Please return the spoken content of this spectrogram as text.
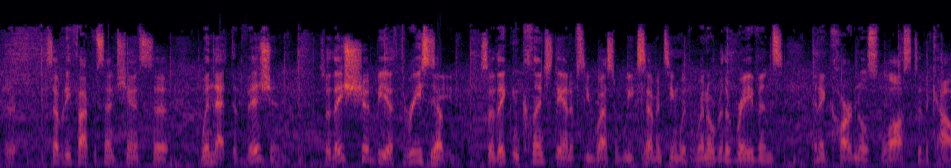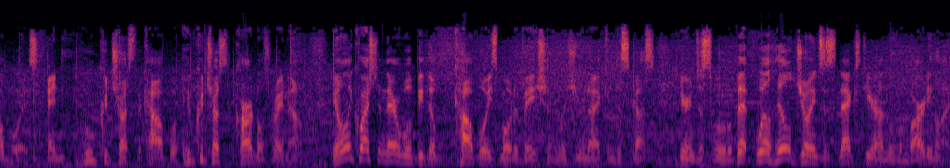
percent chance to win that division. So they should be a three seed. Yep. So they can clinch the NFC West in Week 17 with a win over the Ravens and a Cardinals loss to the Cowboys. And who could trust the Cowboys? Who could trust the Cardinals right now? The only question there will be the Cowboys' motivation, which you and I can discuss here in just a little bit. Will Hill joins us next here on the Lombardi Line.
